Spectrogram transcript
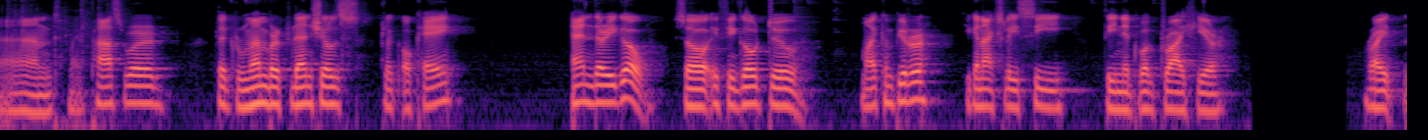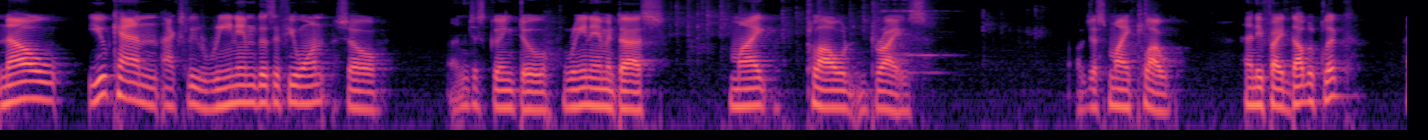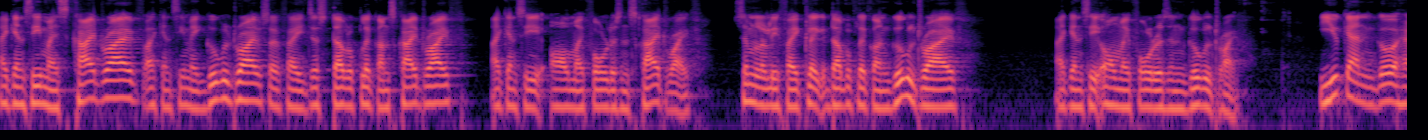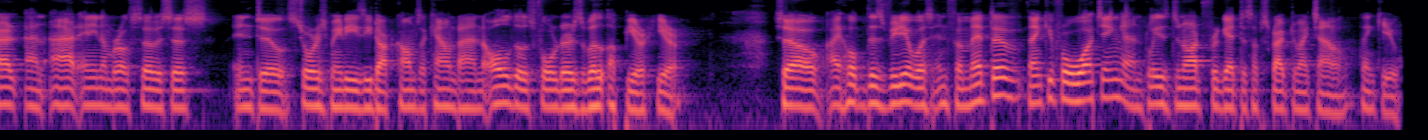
and my password. Click remember credentials. Click ok. And there you go. So if you go to my computer you can actually see the network drive here right? Now you can actually rename this if you want. So I'm just going to rename it as my cloud drives or just my cloud. And if I double click I can see my SkyDrive I can see my Google Drive. So if I just double click on SkyDrive I can see all my folders in SkyDrive. Similarly if I click double click on Google Drive I can see all my folders in Google Drive you can go ahead and add any number of services into storagemadeeasy.com's account and all those folders will appear here. So I hope this video was informative. Thank you for watching and please do not forget to subscribe to my channel. Thank you.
